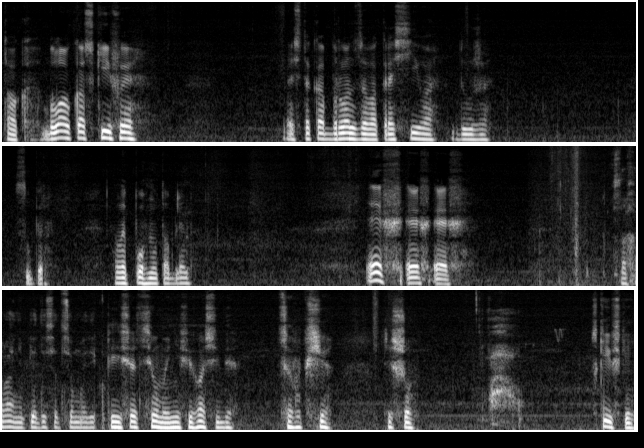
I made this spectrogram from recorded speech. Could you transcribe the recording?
Так, булавка скіфи. Ось така бронзова, красива, дуже. Супер. Але погнута, блін. Ех, ех, ех. В Сахрані 57 рік. 57 ніфіга собі. Це вообще. Ти що? Вау. Скіфський.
